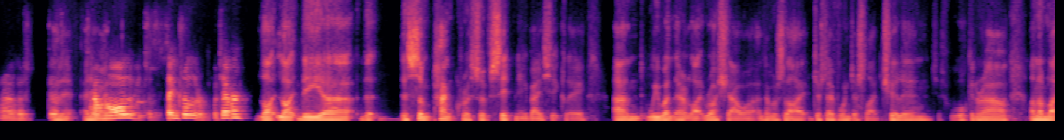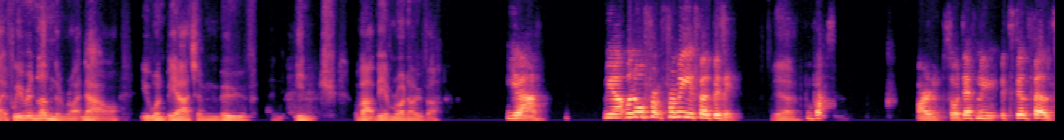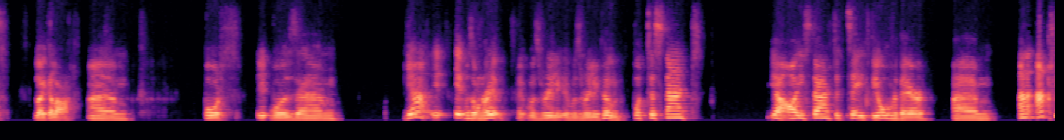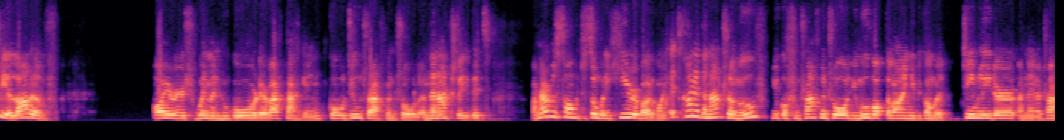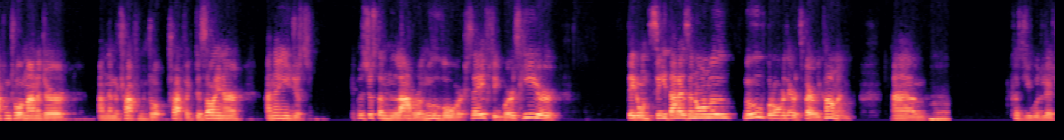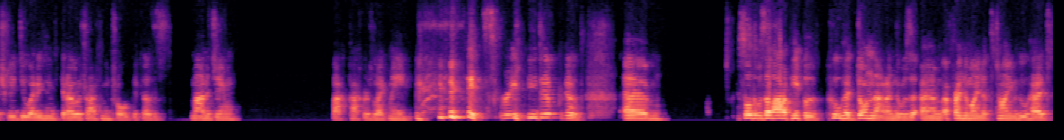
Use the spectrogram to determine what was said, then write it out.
know, there's, there's Any- Town anyway. Hall, which is central or whichever. like like the uh the the St Pancras of Sydney basically and we went there at like rush hour and there was like just everyone just like chilling just walking around and I'm like if we were in London right now you wouldn't be able to move an inch without being run over Yeah. Yeah. Well, no, for, for me, it felt busy. yeah versus Ireland. So definitely, it still felt like a lot. Um, but it was, um, yeah, it, it was unreal. It was really, it was really cool. But to start, yeah, I started safety over there. Um, and actually, a lot of Irish women who go over there backpacking go do traffic control, and then actually, it's. I remember I was talking to somebody here about it, going, it's kind of the natural move. You go from traffic control, you move up the line, you become a team leader, and then a traffic control manager, and then a traffic traffic designer, and then you just. It was just a lateral move over to safety. Whereas here, they don't see that as a normal move, but over there it's very common. Um, because you would literally do anything to get out of traffic control because managing backpackers like me, it's really difficult. Um, so there was a lot of people who had done that, and there was um, a friend of mine at the time who had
